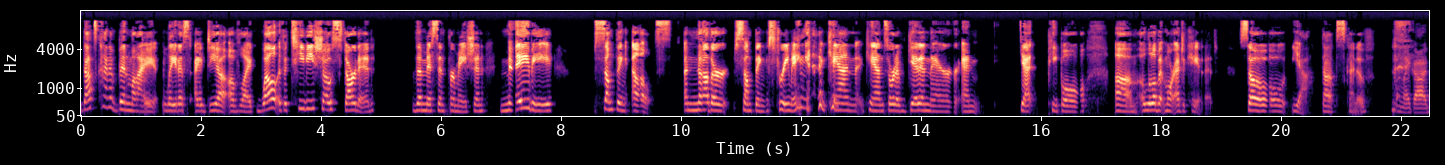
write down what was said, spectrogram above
that's kind of been my latest idea of like well if a tv show started the misinformation maybe something else another something streaming can can sort of get in there and get people um a little bit more educated. So yeah that's kind of oh my god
